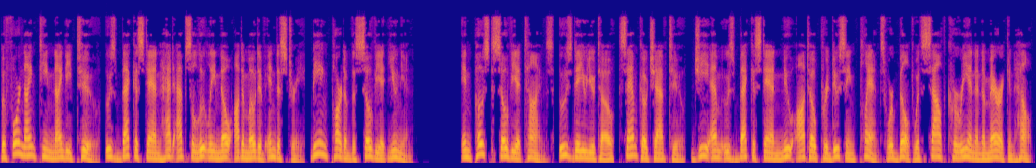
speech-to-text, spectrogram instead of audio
Before 1992, Uzbekistan had absolutely no automotive industry, being part of the Soviet Union. In post-Soviet times, Uzdayuyuto, Samkochavto, GM Uzbekistan new auto-producing plants were built with South Korean and American help.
